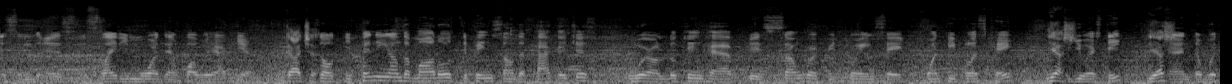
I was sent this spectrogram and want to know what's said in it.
is is slightly more than what we have here. Gotcha. So depending on the models, depends on the packages, we are looking at is somewhere between say 20 plus K Yes. USD. Yes. And with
